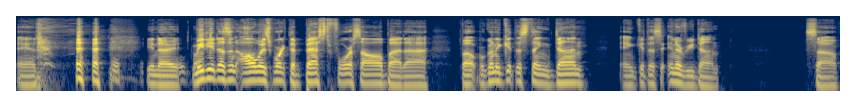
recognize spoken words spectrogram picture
and you know, media doesn't always work the best for us all, but uh, but we're gonna get this thing done and get this interview done. So.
